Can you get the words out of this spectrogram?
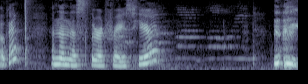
Okay, and then this third phrase here.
